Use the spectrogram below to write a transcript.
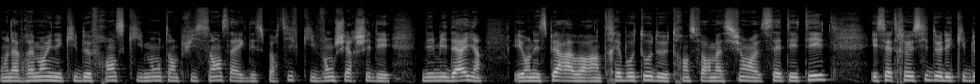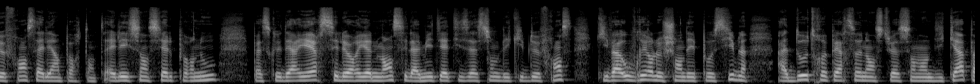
on a vraiment une équipe de France qui monte en puissance avec des sportifs qui vont chercher des médailles. Et on espère avoir un très beau taux de transformation cet été. Et cette réussite de l'équipe de France, elle est importante. Elle est essentielle pour nous parce que derrière, c'est le rayonnement c'est la médiatisation de l'équipe de France qui va ouvrir le champ des possibles à d'autres personnes en situation de handicap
